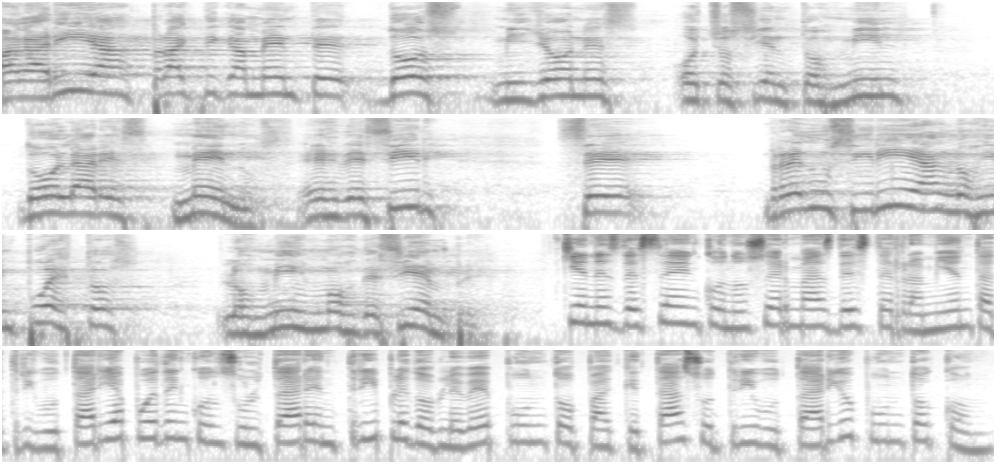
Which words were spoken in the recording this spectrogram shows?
pagaría prácticamente 2 millones 800 mil dólares menos. Es decir, se reducirían los impuestos los mismos de siempre. Quienes deseen conocer más de esta herramienta tributaria pueden consultar en www.paquetazotributario.com.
